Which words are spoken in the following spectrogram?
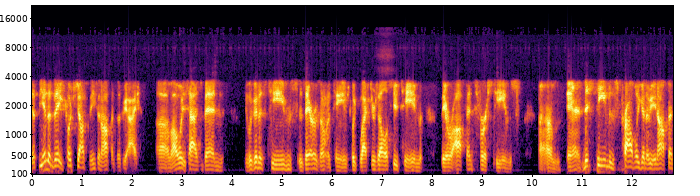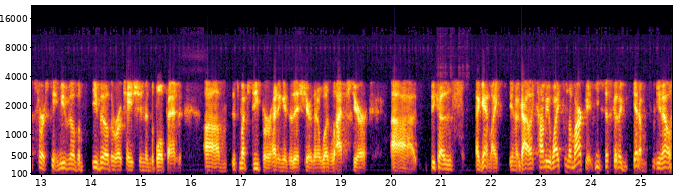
at the end of the day, Coach Johnson, he's an offensive guy. Um, always has been. You look at his teams, his Arizona teams, look last year's LSU team. They were offense first teams. Um, and this team is probably going to be an offense first team, even though the even though the rotation and the bullpen um, is much deeper heading into this year than it was last year. Uh, because again, like you know, a guy like Tommy White's in the market, he's just going to get him. You know,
